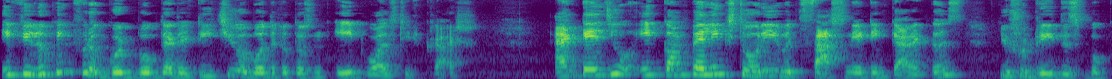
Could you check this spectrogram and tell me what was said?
If you're looking for a good book that will teach you about the 2008 Wall Street crash and tells you a compelling story with fascinating characters, you should read this book.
